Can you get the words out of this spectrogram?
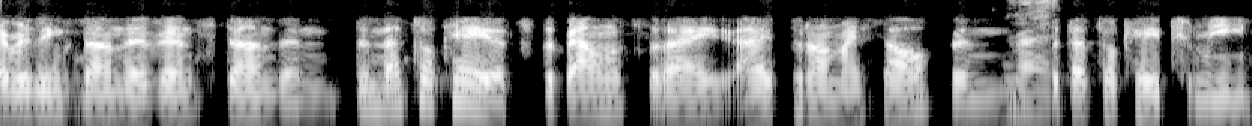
everything's done, the event's done, then then that's okay. It's the balance that I I put on myself, and right. but that's okay to me.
